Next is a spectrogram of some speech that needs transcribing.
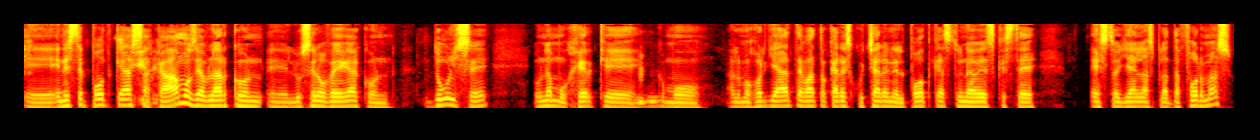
Eh, en este podcast acabamos de hablar con eh, Lucero Vega, con Dulce, una mujer que como a lo mejor ya te va a tocar escuchar en el podcast una vez que esté esto ya en las plataformas.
